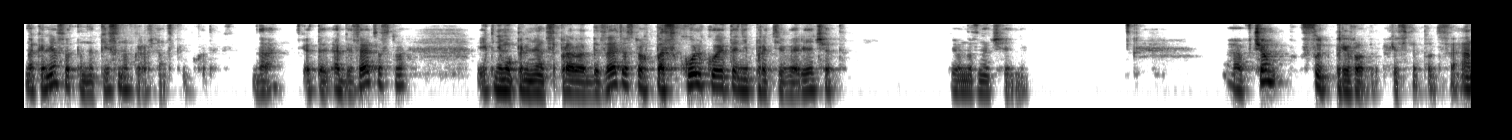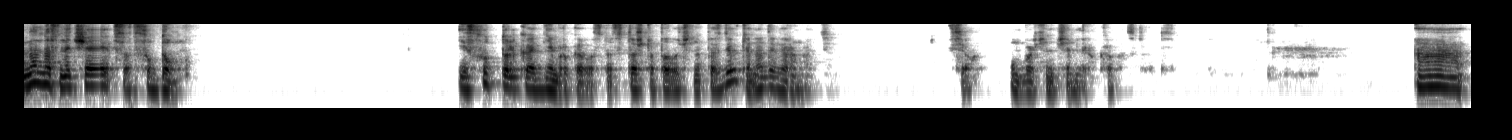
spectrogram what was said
Наконец, это написано в Гражданском кодексе. Да, это обязательство, и к нему применяется право обязательства, поскольку это не противоречит его назначению. А в чем суть природы реституции? Она назначается судом. И суд только одним руководствуется. То, что получено по сделке, надо вернуть. Все. Он больше ничем не руководствуется. А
